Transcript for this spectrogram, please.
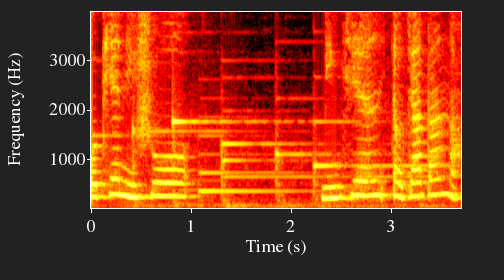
我骗你说，明天要加班呢。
